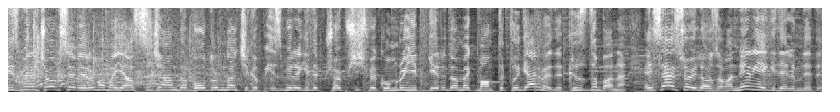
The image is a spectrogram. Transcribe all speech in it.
İzmir'i çok severim ama yaz sıcağında Bodrum'dan çıkıp İzmir'e gidip çöp şiş ve kumru yiyip geri dönmek mantıklı gelmedi. Kızdı bana. E sen söyle o zaman nereye gidelim dedi.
